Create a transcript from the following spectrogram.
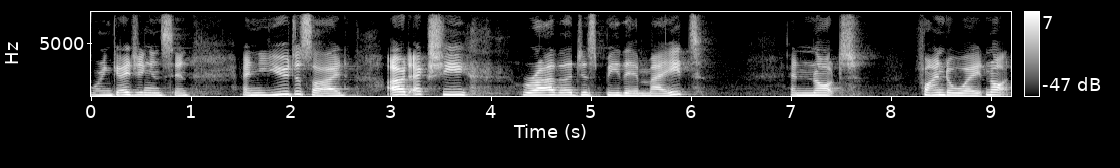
or engaging in sin, and you decide, I would actually rather just be their mate and not find a way, not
